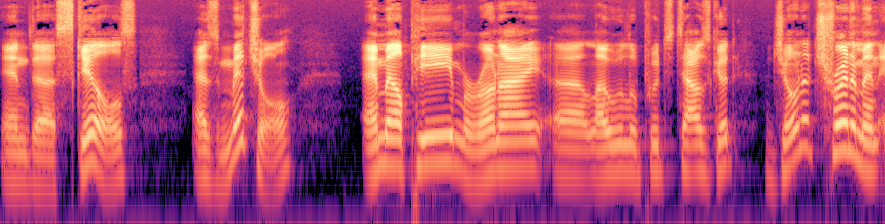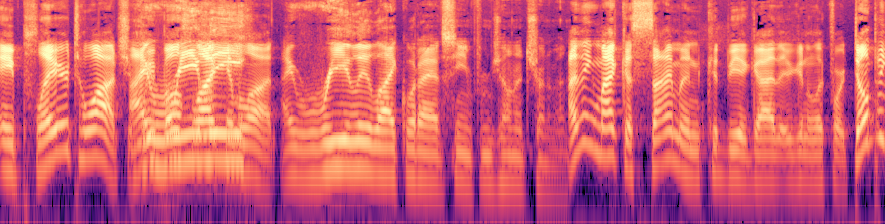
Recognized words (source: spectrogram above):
and uh, skills as Mitchell. MLP Moroni uh, Laulu Pututau is good. Jonah Trinnaman, a player to watch. We I both really, like him a lot. I really like what I have seen from Jonah Trinnaman. I think Micah Simon could be a guy that you're going to look for. Don't be,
